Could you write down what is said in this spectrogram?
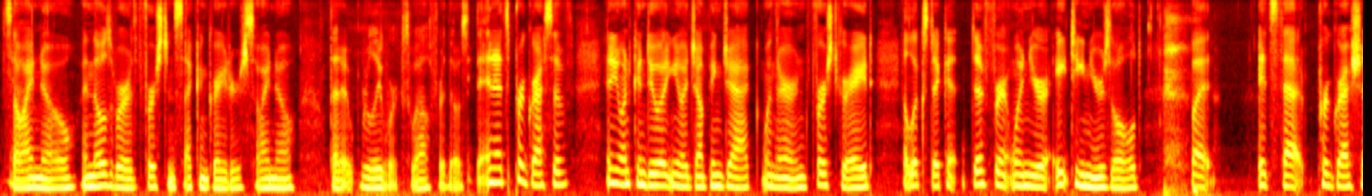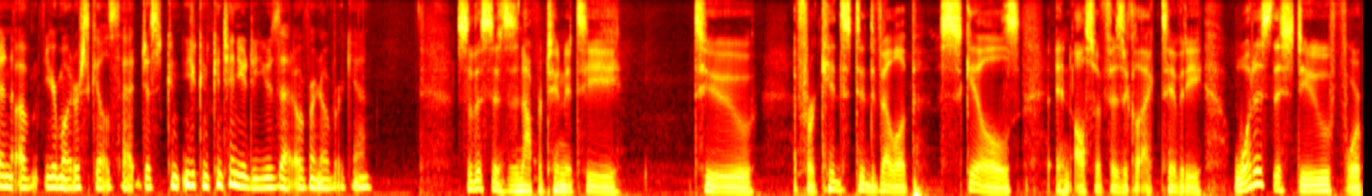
so I know. And those were first and second graders, so I know that it really works well for those. And it's progressive. Anyone can do it. You know, a jumping jack when they're in first grade. It looks dic- different when you're 18 years old, but it's that progression of your motor skills that just con- you can continue to use that over and over again. So this is an opportunity to for kids to develop skills and also physical activity. What does this do for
